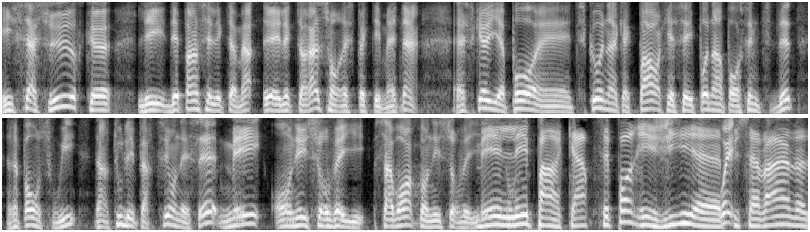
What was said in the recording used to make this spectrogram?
et ils s'assurent que les dépenses électorales, électorales sont respectées. Maintenant, est-ce qu'il n'y a pas un petit coup dans quelque part qui essaye pas d'en passer une petite vite? Réponse oui. Dans tous les partis, on essaie, mais on est surveillé. Savoir qu'on est surveillé. Mais les pancartes, c'est pas régi euh, Oui. plus sévère. Là,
